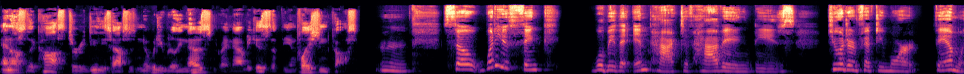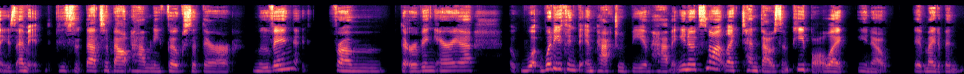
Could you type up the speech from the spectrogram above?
and also the cost to redo these houses, nobody really knows right now because of the inflation cost. Mm. So what do you think will be the impact of having these 250 more families. I mean, because that's about how many folks that they're moving from the Irving area. What what do you think the impact would be of having? You know, it's not like ten thousand people. Like you know, it might have been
